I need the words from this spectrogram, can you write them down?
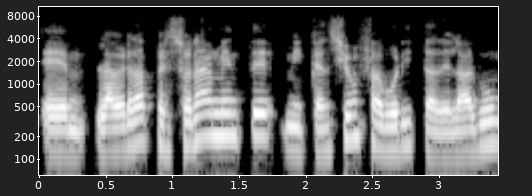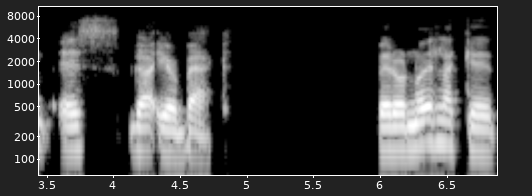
Em, la verdad, personalmente, mi canción favorita del álbum es Got Your Back, pero no es la que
